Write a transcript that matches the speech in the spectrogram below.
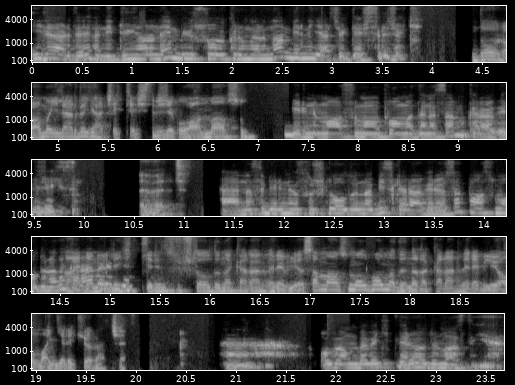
ileride hani dünyanın en büyük soykırımlarından birini gerçekleştirecek. Doğru ama ileride gerçekleştirecek. O an masum. Birinin masum olup olmadığına sen mi karar vereceksin? Evet. Ha, nasıl birinin suçlu olduğuna biz karar veriyorsak masum olduğuna da karar Aynen öyle. Hitler'in suçlu olduğuna karar verebiliyorsan masum olup olmadığına da karar verebiliyor olman gerekiyor bence. O zaman bebek Hitler'i öldürmezdin yani.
